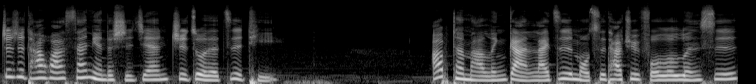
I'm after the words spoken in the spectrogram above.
这是他花三年的时间制作的字体。Optima 灵感来自某次他去佛罗伦斯，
